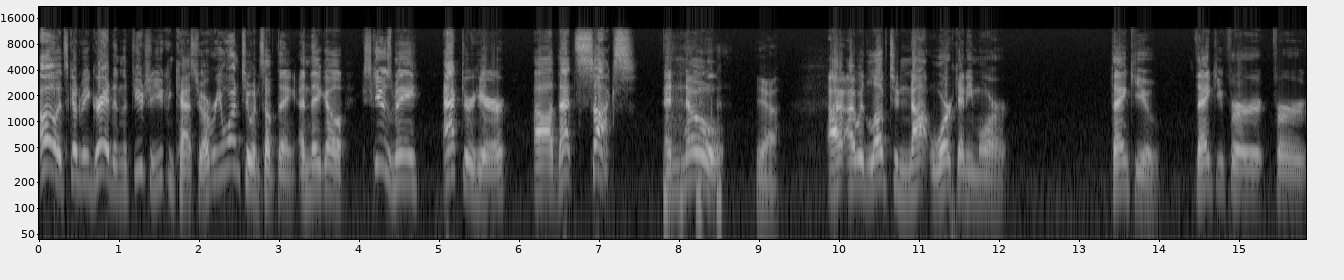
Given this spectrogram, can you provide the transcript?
"Oh, it's going to be great in the future, you can cast whoever you want to in something," and they go, "Excuse me, actor here, uh, that sucks," and no. Yeah. I, I would love to not work anymore. Thank you. Thank you for for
